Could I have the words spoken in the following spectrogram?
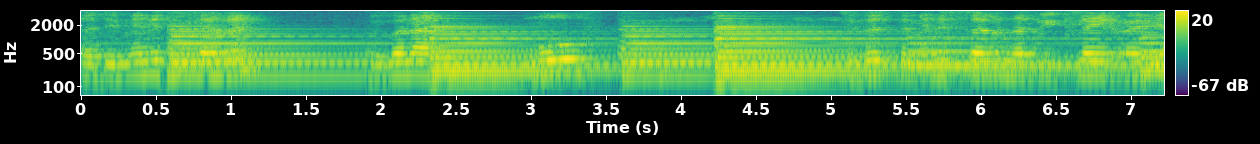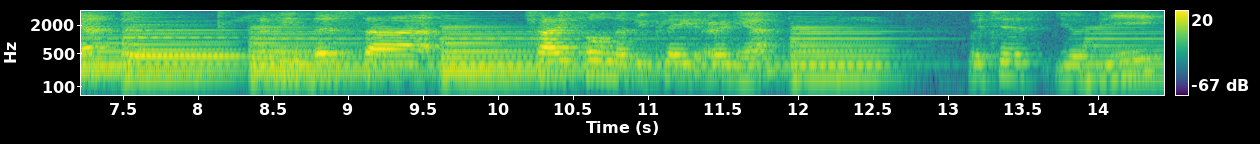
a diminished 7, we're gonna move to this diminished 7 that we played earlier. This, I mean, this uh, tritone that we played earlier, which is your D,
